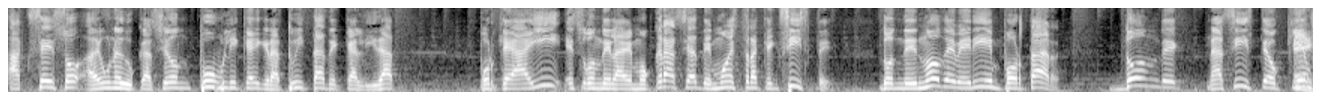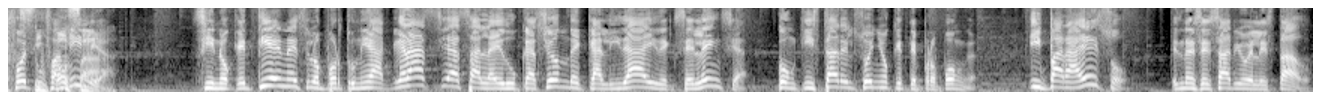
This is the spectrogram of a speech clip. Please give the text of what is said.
acceso a una educación pública y gratuita de calidad. Porque ahí es donde la democracia demuestra que existe, donde no debería importar dónde naciste o quién fue tu familia, sino que tienes la oportunidad, gracias a la educación de calidad y de excelencia, conquistar el sueño que te propongas. Y para eso es necesario el Estado,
